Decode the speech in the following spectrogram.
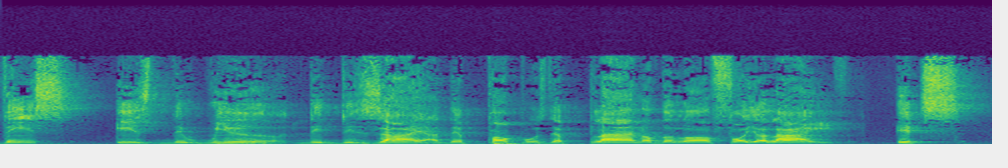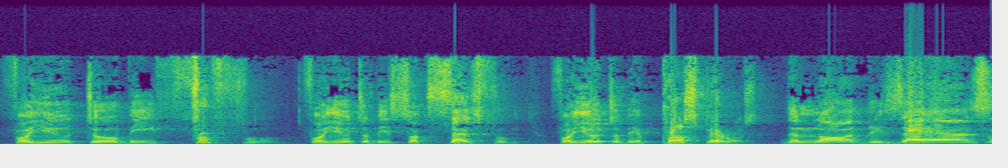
This is the will, the desire, the purpose, the plan of the Lord for your life. It's for you to be fruitful, for you to be successful, for you to be prosperous. The Lord desires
